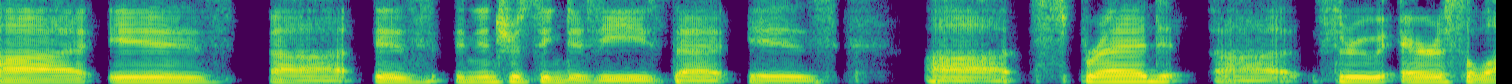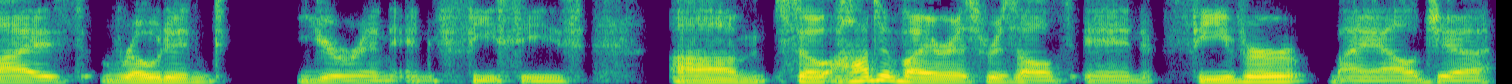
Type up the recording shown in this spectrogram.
uh, is uh, is an interesting disease that is uh, spread uh, through aerosolized rodent urine and feces. Um, so hantavirus results in fever, myalgia,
